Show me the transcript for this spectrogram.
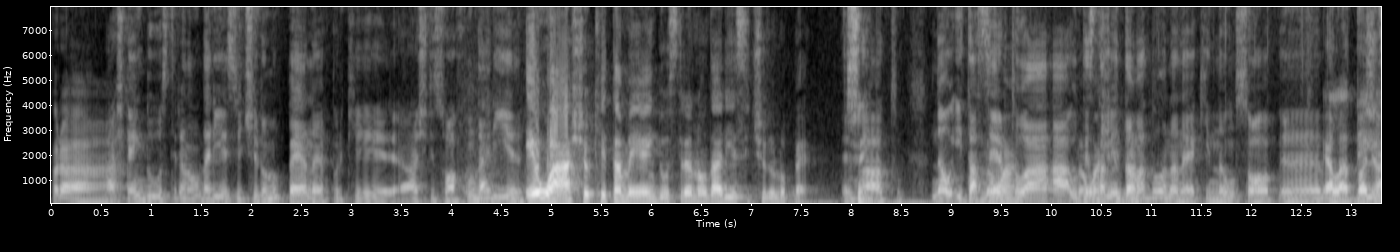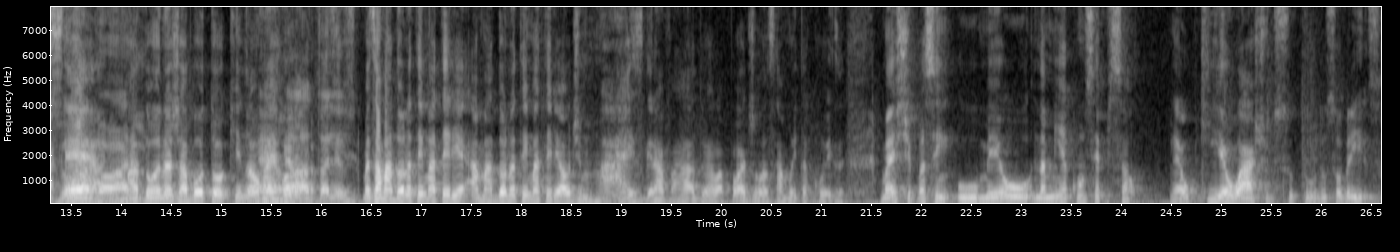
Acho que a indústria não daria esse tiro no pé, né? Porque eu acho que só afundaria. Eu acho que também a indústria não daria esse tiro no pé. Sim. Exato. Não, e tá Não certo a- a- o Não testamento da. Madonna, né? Que não só. é, Ela atualizou É, agora. a Madonna já botou que não É, vai ela rolar. atualizou. Mas a Madonna tem material, a Madonna tem material demais gravado, ela pode lançar muita coisa. Mas tipo assim, o meu, na minha concepção, né, o que eu acho disso tudo sobre isso.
